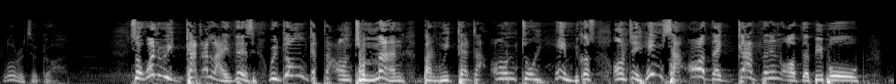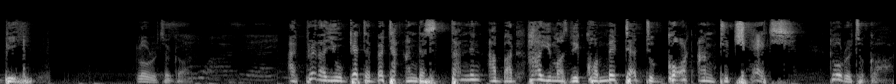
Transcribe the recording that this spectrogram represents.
Glory to God. So when we gather like this, we don't gather unto man, but we gather unto him because unto him shall all the gathering of the people be. Glory to God. I pray that you get a better understanding about how you must be committed to God and to church. Glory to God.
